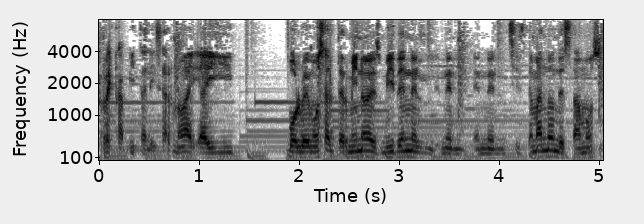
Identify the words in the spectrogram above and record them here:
recapitalizar, ¿no? Ahí, volvemos al término de Smith en el, en el, en el sistema en donde estamos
